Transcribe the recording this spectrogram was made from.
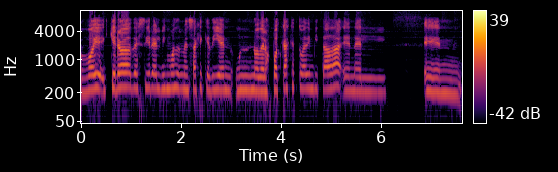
voy, quiero decir el mismo mensaje que di en uno de los podcasts que estuve de invitada en el en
